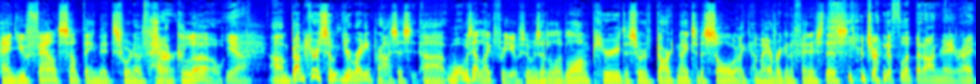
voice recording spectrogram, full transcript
and you found something that sort of had Sure. a glow. Yeah. Um, but I'm curious. So your writing process, uh, what was that like for you? So was it a long period of sort of dark nights of the soul? Or like, am I ever going to finish this? You're trying to flip it on me, right?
